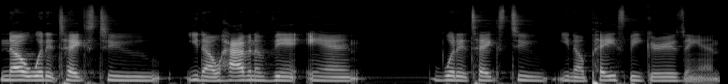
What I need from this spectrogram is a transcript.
know what it takes to, you know, have an event and what it takes to, you know, pay speakers and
